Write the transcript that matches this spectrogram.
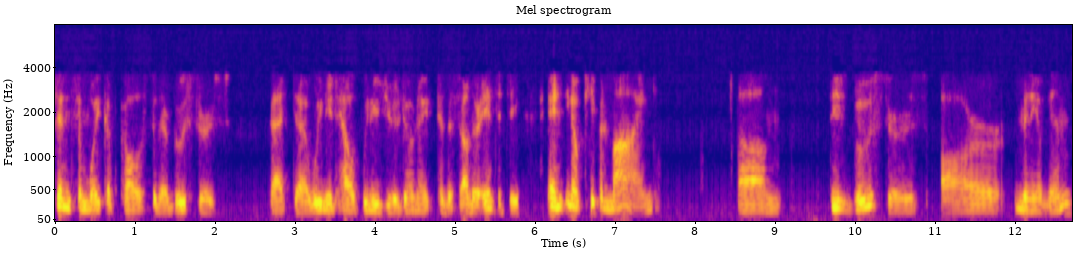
send some wake up calls to their boosters that uh, we need help. We need you to donate to this other entity. And you know, keep in mind, um, these boosters are many of them,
